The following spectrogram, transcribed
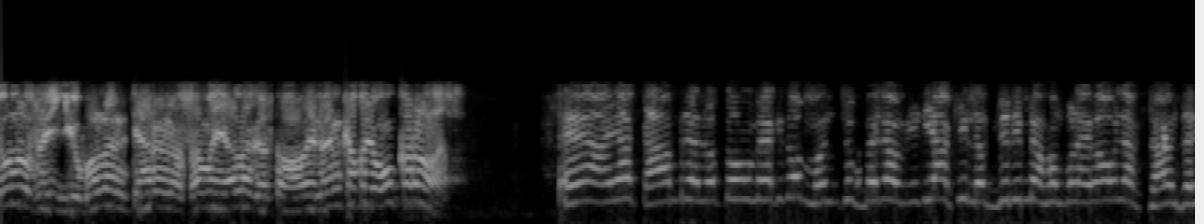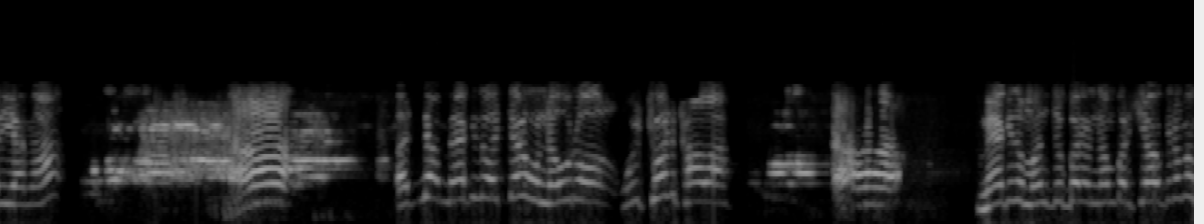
જૂનું થઈ ગયું. બોલો ને ત્યારેનો સમય અલગ હતો. હવે નનકાભાઈ હું કરો? એ અહીંયા કામરેજ હતો હું મેં કીધું મનસુખભાઈ ના વિડીયા આખી લક્ઝરી મેં સંભળાવ્યા ઓલા સાંજરિયાના. હા. એટલે મેં કીધું અત્યારે હું નવરો ઉઠ્યો ને ખાવા. મેં કીધું મનસુખભાઈ નો નંબર સેવ કર્યો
